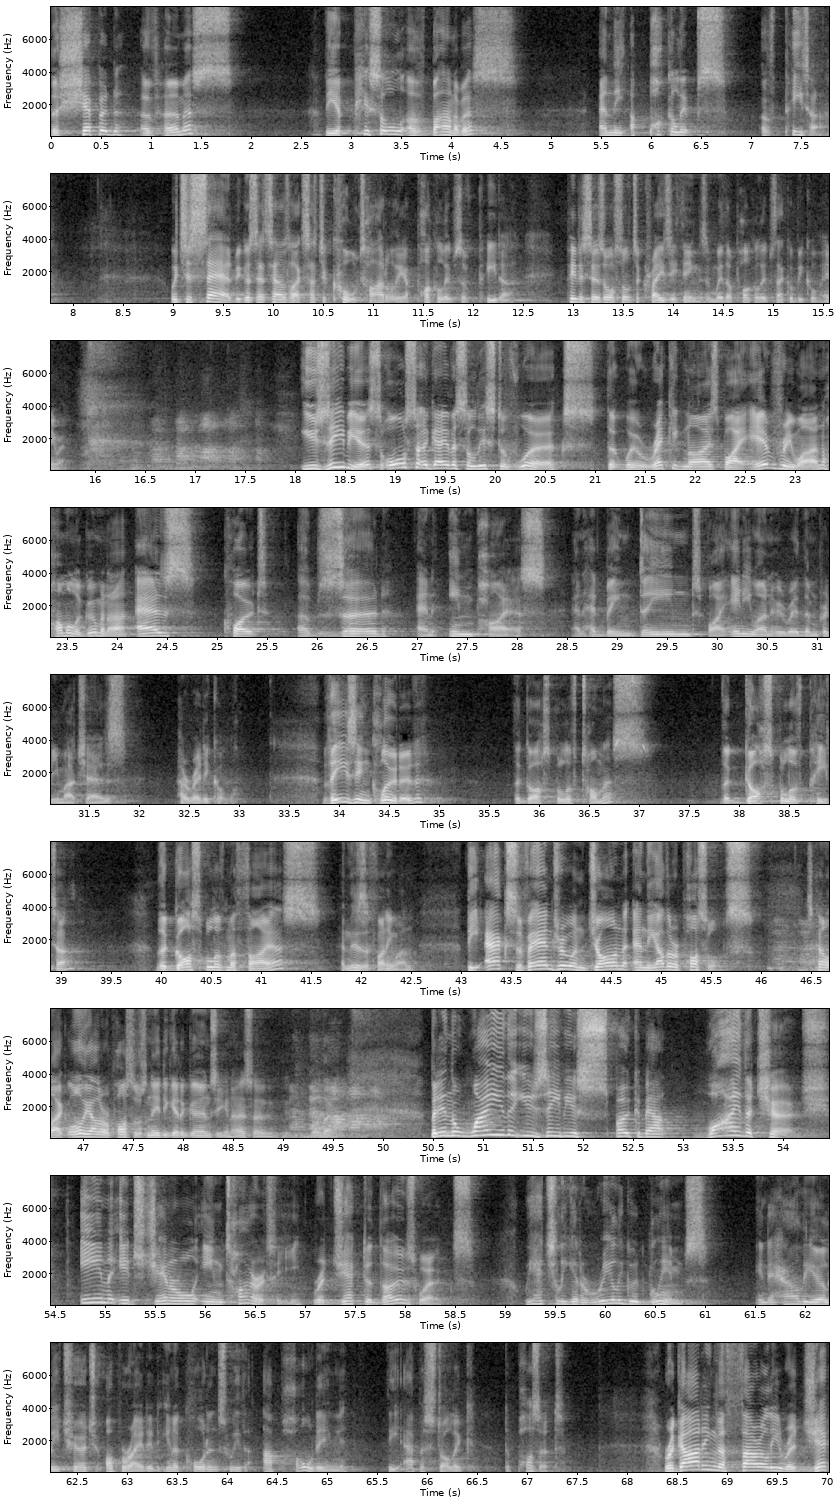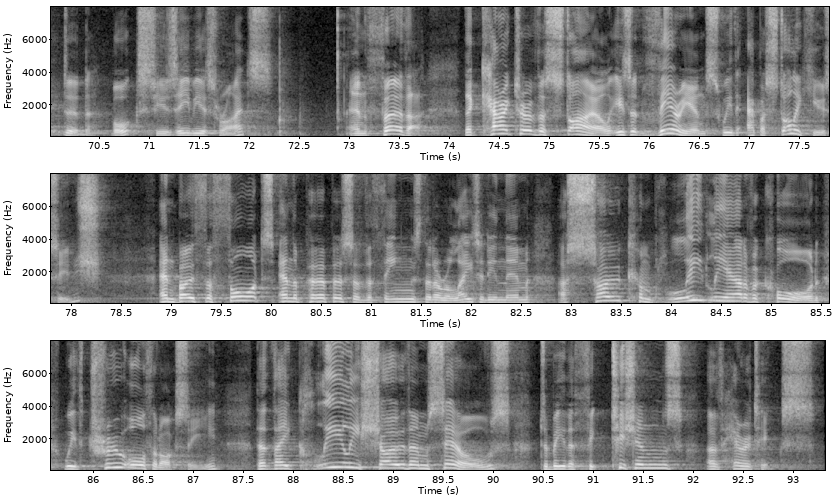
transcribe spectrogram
the Shepherd of Hermas, the Epistle of Barnabas, and the Apocalypse of Peter which is sad because that sounds like such a cool title, The Apocalypse of Peter. Peter says all sorts of crazy things, and with apocalypse, that could be cool. Anyway. Eusebius also gave us a list of works that were recognized by everyone, homologoumena, as, quote, absurd and impious, and had been deemed by anyone who read them pretty much as heretical. These included the Gospel of Thomas, the Gospel of Peter, the Gospel of Matthias, and this is a funny one, the Acts of Andrew and John and the other apostles. It's kind of like all the other apostles need to get a Guernsey, you know, so. But in the way that Eusebius spoke about why the church, in its general entirety, rejected those works, we actually get a really good glimpse into how the early church operated in accordance with upholding the apostolic deposit. Regarding the thoroughly rejected books, Eusebius writes, and further, the character of the style is at variance with apostolic usage, and both the thoughts and the purpose of the things that are related in them are so completely out of accord with true orthodoxy that they clearly show themselves to be the fictitious of heretics,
